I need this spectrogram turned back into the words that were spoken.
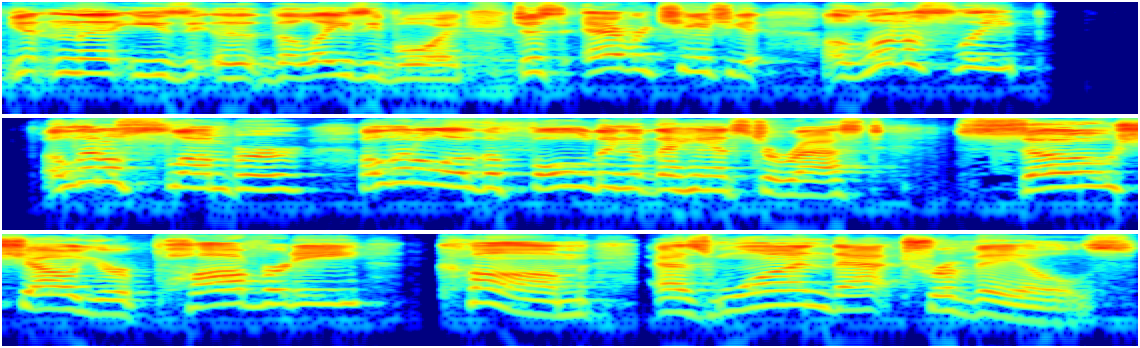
getting the easy, uh, the lazy boy. Just every chance you get, a little sleep, a little slumber, a little of the folding of the hands to rest. So shall your poverty come as one that travails,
